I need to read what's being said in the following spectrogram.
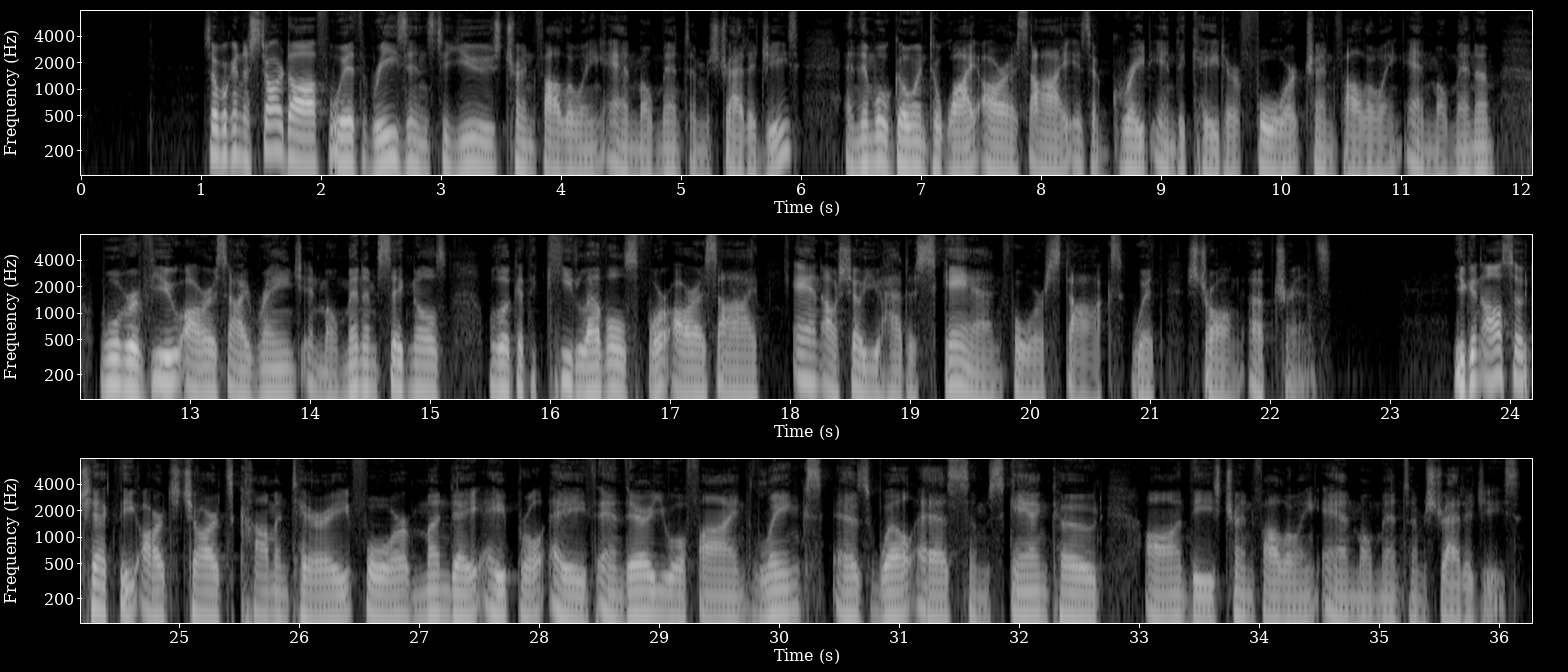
So, we're going to start off with reasons to use trend following and momentum strategies, and then we'll go into why RSI is a great indicator for trend following and momentum. We'll review RSI range and momentum signals. We'll look at the key levels for RSI, and I'll show you how to scan for stocks with strong uptrends. You can also check the Art's Charts commentary for Monday, April 8th, and there you will find links as well as some scan code on these trend following and momentum strategies.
